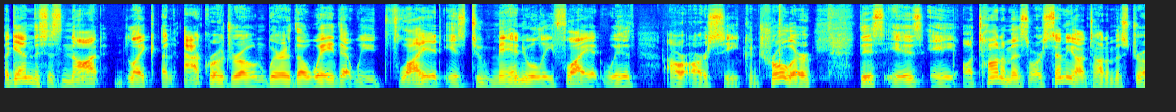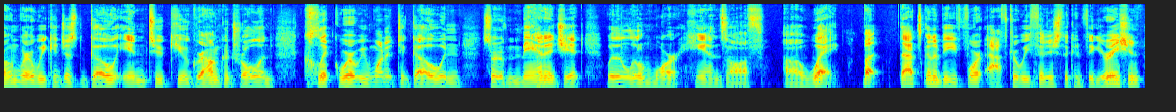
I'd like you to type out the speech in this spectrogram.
Again, this is not like an acro drone where the way that we fly it is to manually fly it with our RC controller. This is a autonomous or semi-autonomous drone where we can just go into Q ground control and click where we want it to go and sort of manage it with a little more hands-off uh, way. But that's going to be for after we finish the configuration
